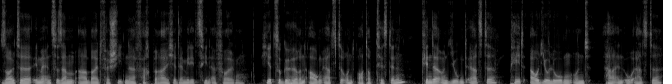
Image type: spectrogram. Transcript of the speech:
sollte immer in Zusammenarbeit verschiedener Fachbereiche der Medizin erfolgen. Hierzu gehören Augenärzte und Orthoptistinnen, Kinder- und Jugendärzte, PET-Audiologen und HNO-Ärzte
